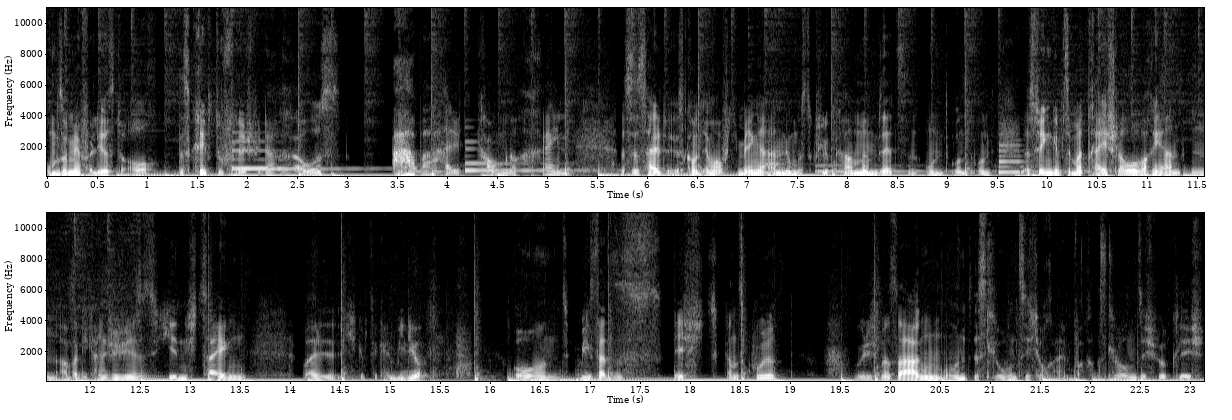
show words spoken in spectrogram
umso mehr verlierst du auch. Das kriegst du vielleicht wieder raus, aber halt kaum noch rein. Das ist halt, es kommt immer auf die Menge an, du musst Glück haben im Setzen und, und, und. Deswegen gibt es immer drei schlaue Varianten, aber die kann ich euch jetzt hier nicht zeigen, weil ich gibt hier kein Video. Und wie gesagt, es ist echt ganz cool, würde ich mal sagen. Und es lohnt sich auch einfach. Es lohnt sich wirklich,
